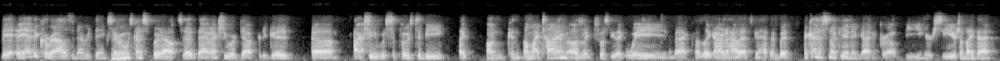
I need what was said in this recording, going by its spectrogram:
they, they had the corrals and everything, so everyone was kind of split out. So that, that actually worked out pretty good. Um, actually, was supposed to be like on on my time. I was like supposed to be like way in the back. I was like, I don't know how that's gonna happen, but I kind of snuck in and got in corral B or C or something like that.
